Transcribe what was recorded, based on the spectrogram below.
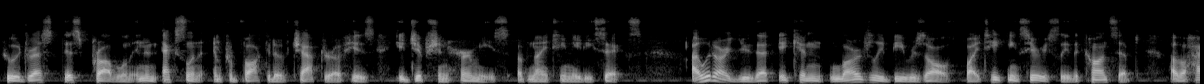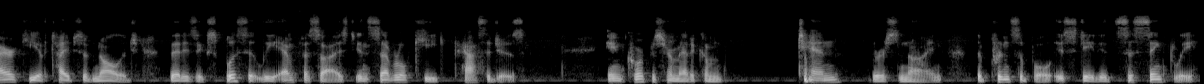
who addressed this problem in an excellent and provocative chapter of his Egyptian Hermes of 1986. I would argue that it can largely be resolved by taking seriously the concept of a hierarchy of types of knowledge that is explicitly emphasized in several key passages. In Corpus Hermeticum 10, verse 9, the principle is stated succinctly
